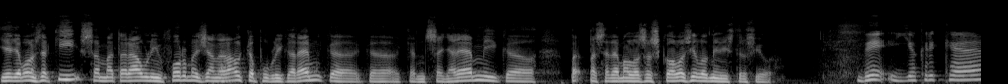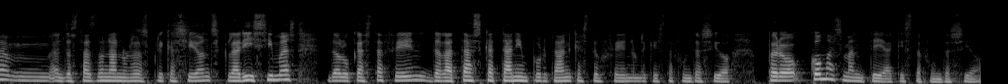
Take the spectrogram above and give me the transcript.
I llavors d'aquí s'emetrà un informe general que publicarem, que, que, que ensenyarem i que passarem a les escoles i a l'administració. Bé, jo crec que mm, ens estàs donant unes explicacions claríssimes de lo que està fent, de la tasca tan important que esteu fent en aquesta fundació. Però com es manté aquesta fundació?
